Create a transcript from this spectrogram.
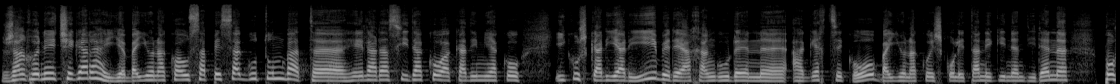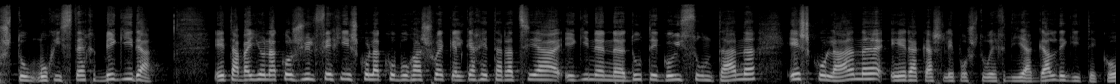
Jean-René Txegarai, Bayonako hausapesa gutun bat, eh, helarazidako akademiako ikuskariari, bere ahanguren eh, agertzeko, Bayonako eskoletan eginen diren postu mugister begira. Eta Baionako Jules Ferri eskolako burrasuek elgarretaratzea eginen dute goizuntan eskolan erakasle postu erdia galdegiteko,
